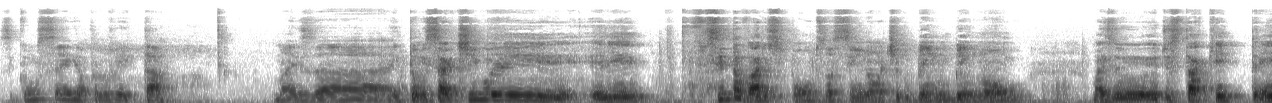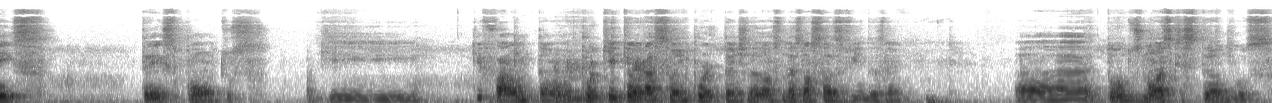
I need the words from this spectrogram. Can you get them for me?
se consegue aproveitar. Mas uh, então esse artigo ele, ele cita vários pontos assim, é um artigo bem bem longo, mas eu, eu destaquei três três pontos que que falam então por que, que a oração é importante nas nossas vidas, né? Uh, todos nós que estamos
